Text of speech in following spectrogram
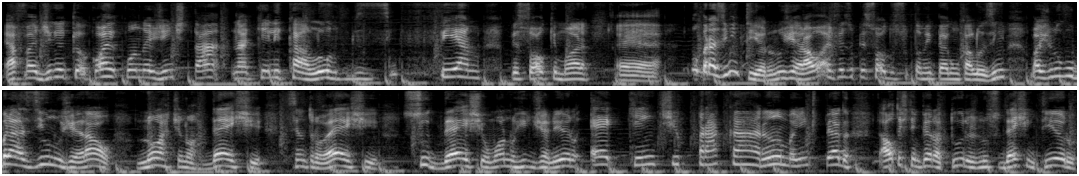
é a fadiga que ocorre quando a gente está naquele calor dos inferno. Pessoal que mora é, no Brasil inteiro, no geral, às vezes o pessoal do sul também pega um calorzinho, mas no Brasil no geral, norte, nordeste, centro-oeste, sudeste, eu moro no Rio de Janeiro, é quente pra caramba. A gente pega altas temperaturas no sudeste inteiro,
